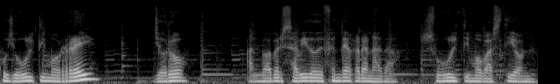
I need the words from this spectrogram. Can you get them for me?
cuyo último rey lloró al no haber sabido defender Granada, su último bastión.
